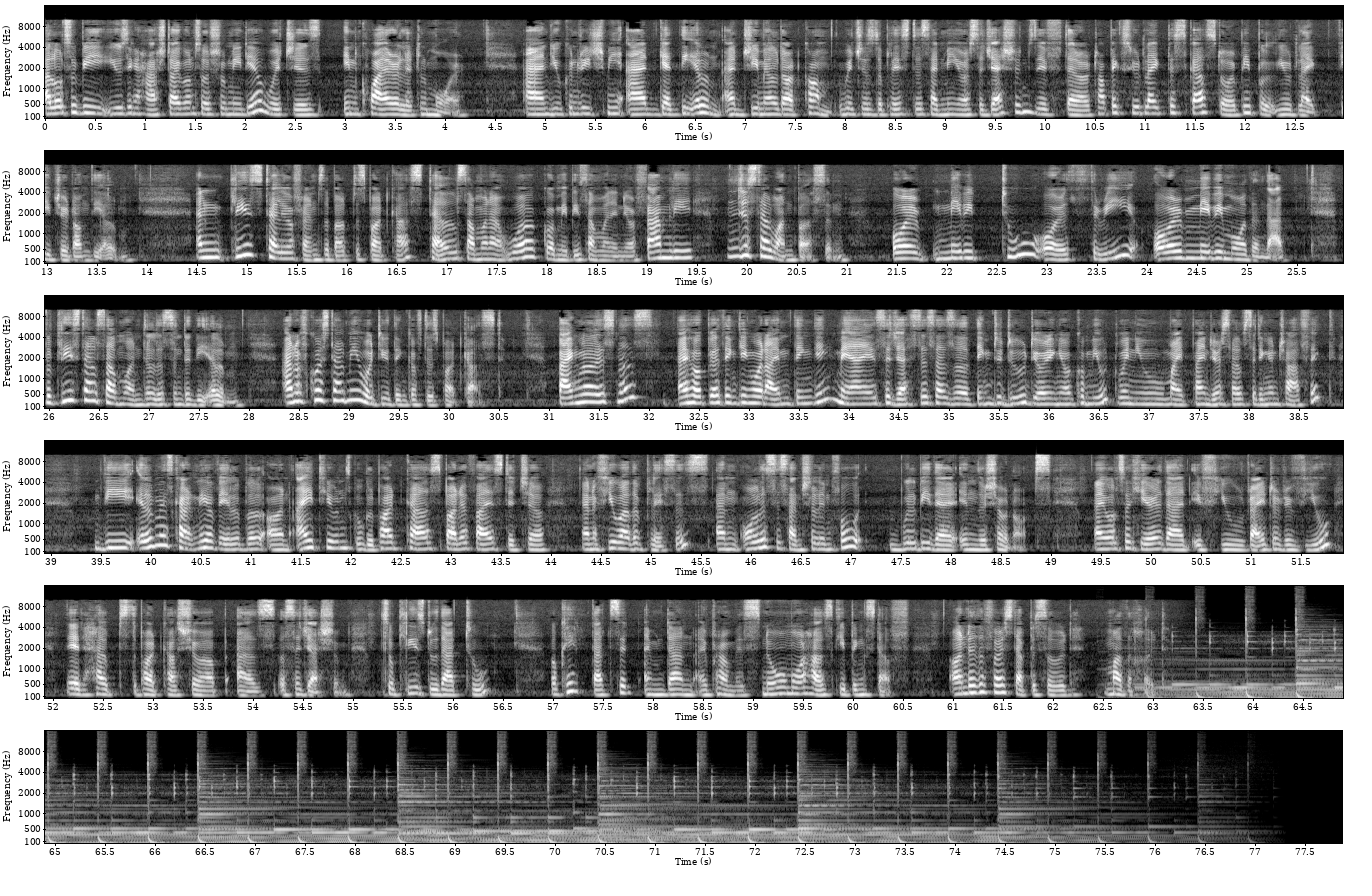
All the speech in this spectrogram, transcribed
I'll also be using a hashtag on social media, which is inquire a little more. And you can reach me at gettheilm at gmail.com, which is the place to send me your suggestions if there are topics you'd like discussed or people you'd like featured on the Ilm. And please tell your friends about this podcast. Tell someone at work or maybe someone in your family. Just tell one person. Or maybe two or three or maybe more than that. But please tell someone to listen to the Ilm. And of course, tell me what you think of this podcast. Bangalore listeners, I hope you're thinking what I'm thinking. May I suggest this as a thing to do during your commute when you might find yourself sitting in traffic? The Ilm is currently available on iTunes, Google Podcasts, Spotify, Stitcher, and a few other places. And all this essential info will be there in the show notes. I also hear that if you write a review, it helps the podcast show up as a suggestion. So please do that too. Okay, that's it. I'm done. I promise. No more housekeeping stuff. To the first episode Motherhood.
